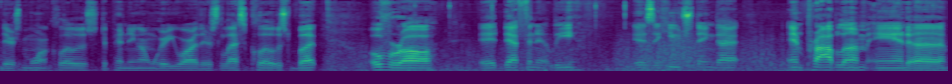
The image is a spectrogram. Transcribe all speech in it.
there's more closed. Depending on where you are, there's less closed. But overall, it definitely is a huge thing that and problem and a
